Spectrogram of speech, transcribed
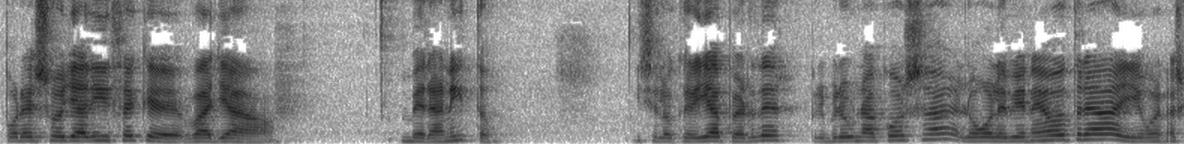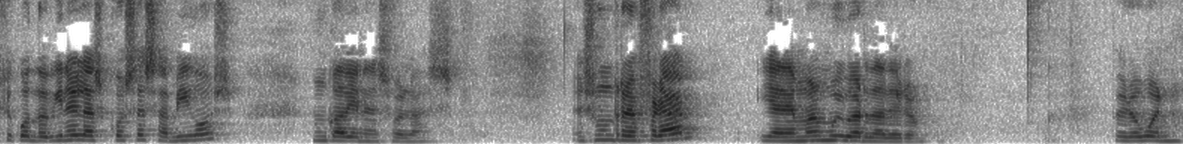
Por eso ya dice que vaya veranito. Y se lo quería perder. Primero una cosa, luego le viene otra, y bueno, es que cuando vienen las cosas, amigos, nunca vienen solas. Es un refrán y además muy verdadero. Pero bueno,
